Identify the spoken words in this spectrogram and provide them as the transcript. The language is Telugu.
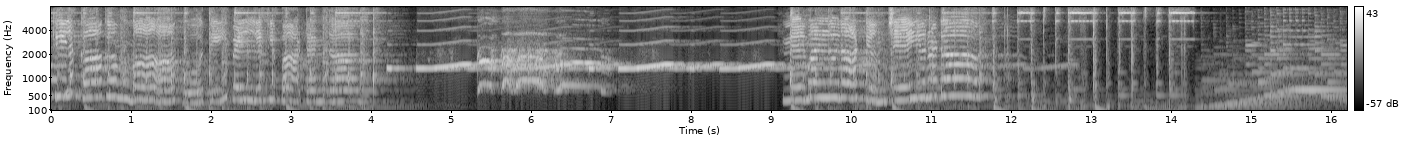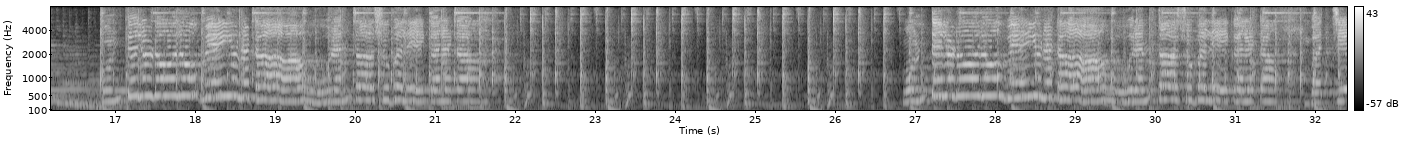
కోకిల కాగమ్మ కోతి పెళ్ళికి పాటంట. నెమళ్ళు నాట్యం చేయునట. కొంటలు డోలు వేయునట ఊరంతా శుభలేఖలట. ఒంటె कलटा बच्चे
